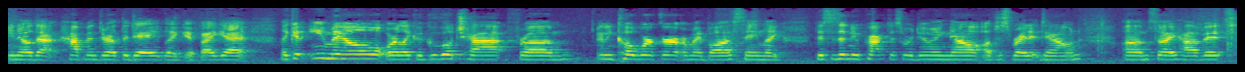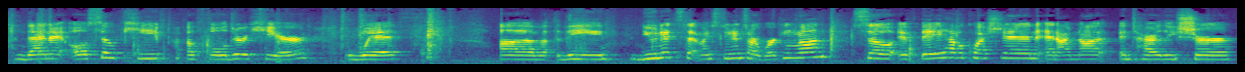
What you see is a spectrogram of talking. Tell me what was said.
you know, that happen throughout the day. Like if I get like an email or like a Google chat from any coworker or my boss saying like, this is a new practice we're doing now, I'll just write it down. Um, so I have it. Then I also keep a folder here with um, the units that my students are working on. So if they have a question and I'm not entirely sure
